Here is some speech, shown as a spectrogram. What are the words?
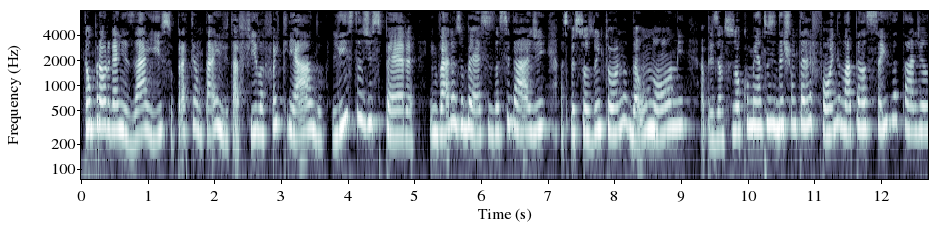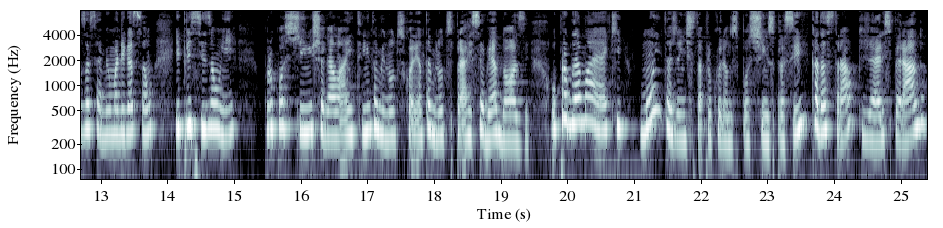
Então, para organizar isso, para tentar evitar fila, foi criado listas de espera em várias UBSs da cidade. As pessoas do entorno dão um nome, apresentam os documentos e deixam um telefone lá pelas seis da tarde. Elas recebem uma ligação e precisam ir para o postinho chegar lá em 30 minutos, 40 minutos para receber a dose. O problema é que muita gente está procurando os postinhos para se cadastrar, o que já era esperado,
